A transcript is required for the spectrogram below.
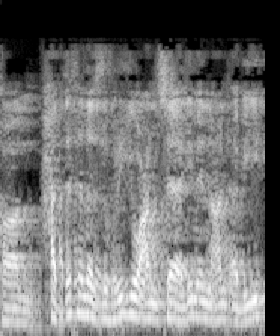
قال حدثنا الزهري عن سالم عن أبيه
